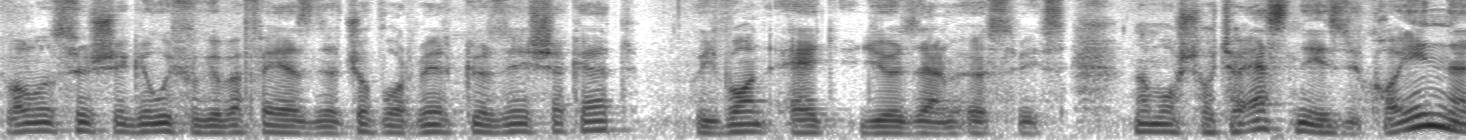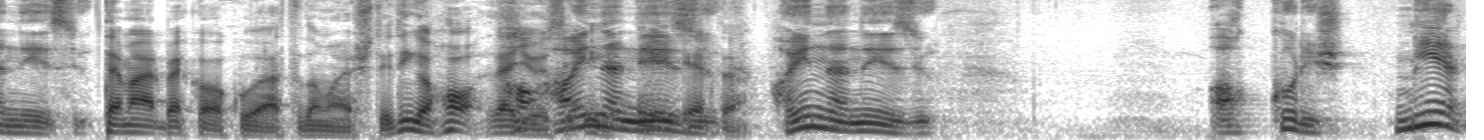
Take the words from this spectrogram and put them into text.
valószínűséggel úgy fogja befejezni a csoportmérkőzéseket, hogy van egy győzelme összvisz. Na most, hogyha ezt nézzük, ha innen nézzük... Te már bekalkuláltad a ma estét. Igen, ha legyőzik. Ha, ha innen igen, nézzük, érte? ha innen nézzük, akkor is miért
